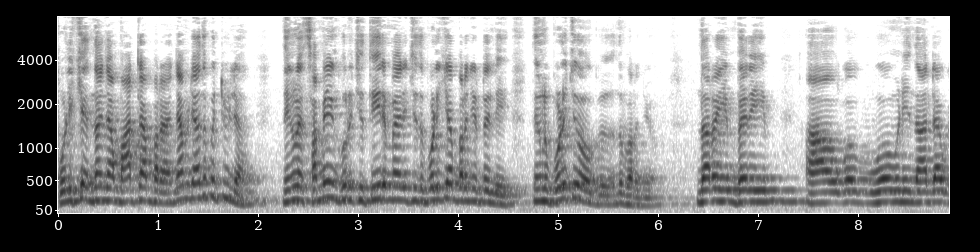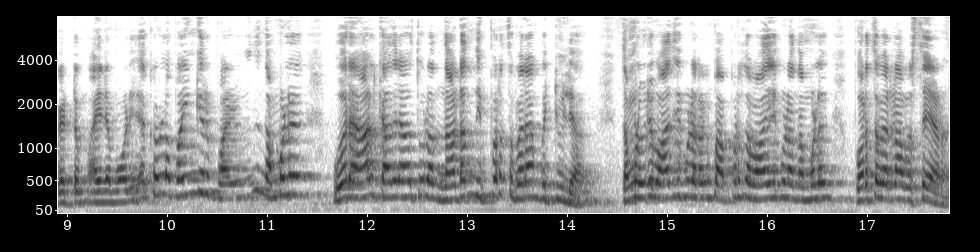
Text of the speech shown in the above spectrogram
പൊളിക്കാൻ എന്നാൽ ഞാൻ മാറ്റാൻ പറയാം. ഞാൻ അത് പറ്റില്ല നിങ്ങളെ സമയം കുറിച്ച് തീരുമാനിച്ചത് പൊളിക്കാൻ പറഞ്ഞിട്ടല്ലേ നിങ്ങൾ പൊളിച്ചു നോക്ക് എന്ന് പറഞ്ഞു. നിറയും പെരയും ആ ഓമിണി നാറ്റാവ് കെട്ടും അതിന്റെ മോളിൽ ഒക്കെ ഉള്ള ഭയങ്കര ഇത് നമ്മൾ ഒരാൾക്ക് അതിനകത്തൂടെ നടന്ന് ഇപ്പുറത്ത് വരാൻ പറ്റില്ല നമ്മൾ ഒരു വാതിൽ കൂടെ ഇറങ്ങുമ്പോൾ അപ്പുറത്തെ വാതിൽ കൂടെ നമ്മൾ പുറത്ത് വരണ അവസ്ഥയാണ്.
